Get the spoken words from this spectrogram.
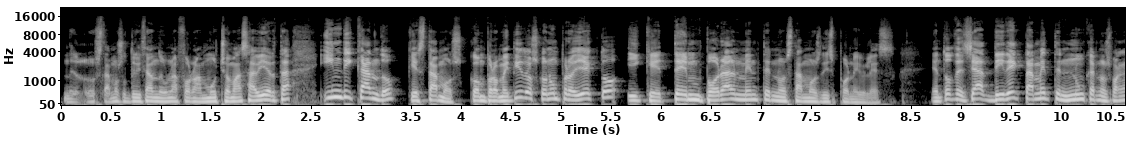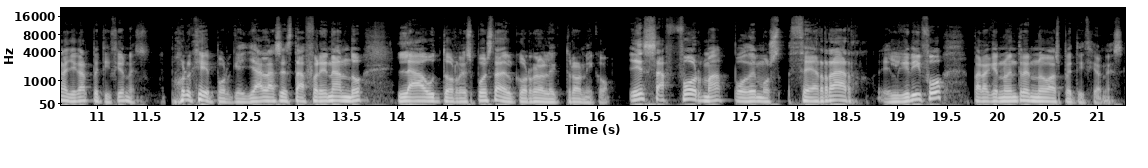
lo estamos utilizando de una forma mucho más abierta, indicando que estamos comprometidos con un proyecto y que temporalmente no estamos disponibles. Entonces ya directamente nunca nos van a llegar peticiones. ¿Por qué? Porque ya las está frenando la autorrespuesta del correo electrónico. Esa forma podemos cerrar el grifo para que no entren nuevas peticiones.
